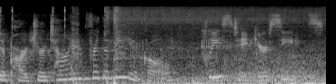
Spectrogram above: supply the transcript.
departure time for the vehicle. Please take your seats.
